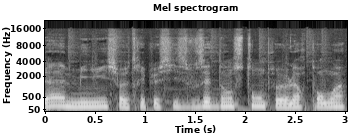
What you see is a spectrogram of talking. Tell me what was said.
Minuit sur le triple 6. Vous êtes dans Stomp, euh, l'heure pour moi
